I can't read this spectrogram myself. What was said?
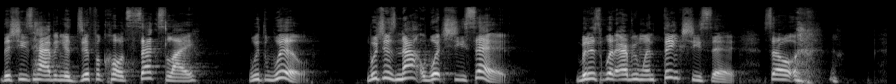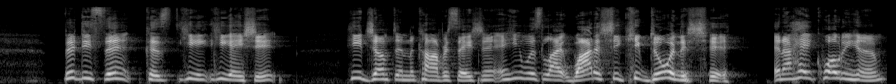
that she's having a difficult sex life with Will, which is not what she said, but it's what everyone thinks she said. So 50 Cent, because he, he ain't shit, he jumped in the conversation and he was like, Why does she keep doing this shit? And I hate quoting him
